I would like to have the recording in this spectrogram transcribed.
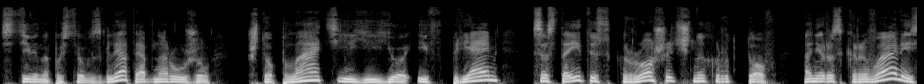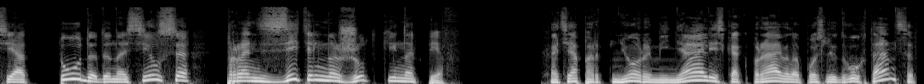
Стивен опустил взгляд и обнаружил, что платье ее и впрямь состоит из крошечных ртов. Они раскрывались, и оттуда доносился пронзительно жуткий напев. Хотя партнеры менялись, как правило, после двух танцев,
